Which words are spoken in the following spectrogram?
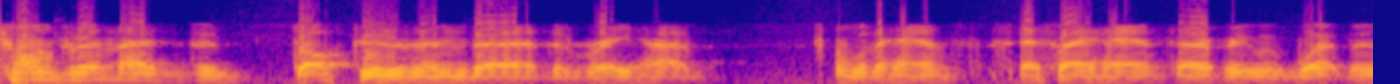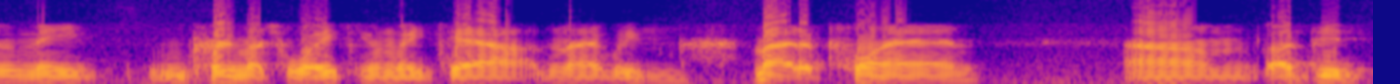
confident that the doctors and uh, the rehab or the hand, SA hand therapy would work with me pretty much week in week out, and they, we mm. made a plan. Um, I did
